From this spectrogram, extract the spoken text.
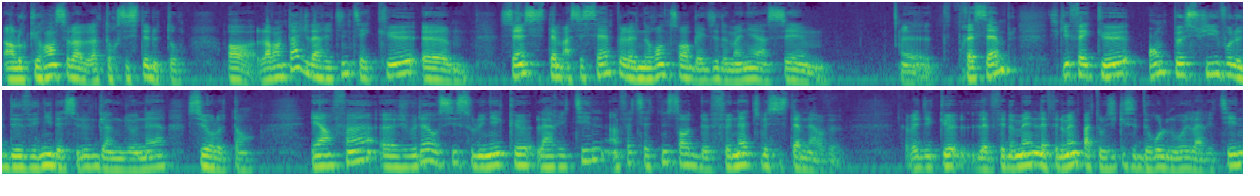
en l'occurrence la, la toxicité de taux. Or, l'avantage de la rétine, c'est que euh, c'est un système assez simple, les neurones sont organisés de manière assez euh, très simple, ce qui fait que on peut suivre le devenir des cellules ganglionnaires sur le temps. Et enfin, euh, je voudrais aussi souligner que la rétine, en fait, c'est une sorte de fenêtre du système nerveux. Ça veut dire que les phénomènes, les phénomènes pathologiques qui se déroulent au niveau de la rétine,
